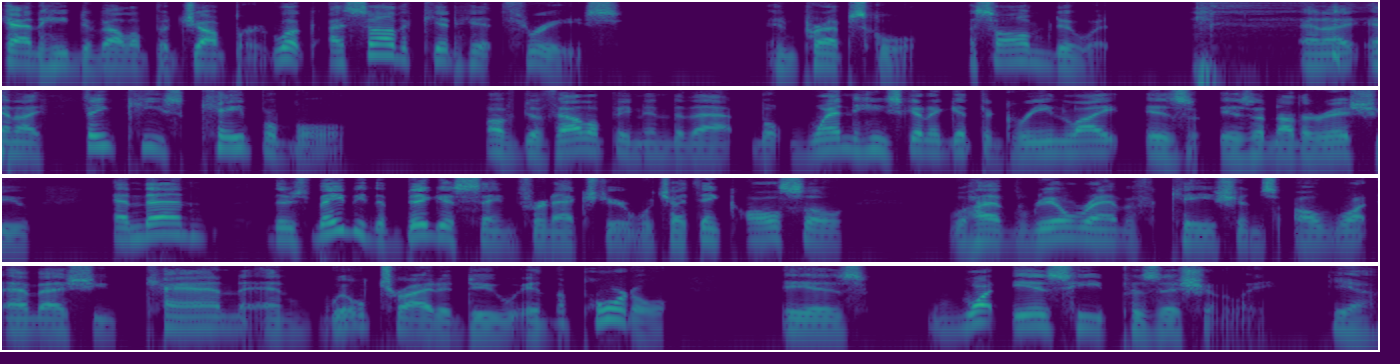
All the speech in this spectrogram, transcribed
can he develop a jumper? Look, I saw the kid hit threes in prep school. I saw him do it, and I and I think he's capable of developing into that. But when he's going to get the green light is is another issue. And then there's maybe the biggest thing for next year, which I think also will have real ramifications on what MSU can and will try to do in the portal, is what is he positionally? Yeah.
